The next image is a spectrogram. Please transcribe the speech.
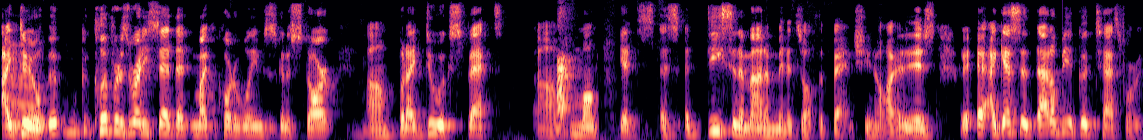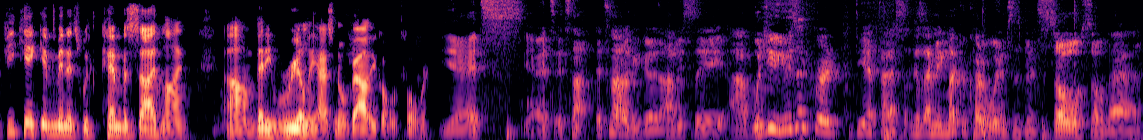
I do. Um, Clifford has already said that Michael Carter Williams is going to start, mm-hmm. um, but I do expect um, Monk gets a, a, decent amount of minutes off the bench. You know, it is. I guess that'll be a good test for him. If he can't get minutes with Kemba sideline, um, then he really has no value going forward. Yeah, it's yeah, it's it's not it's not looking good. Obviously, uh, would you use him for DFS? Because I mean, Michael Carter Williams has been so so bad.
